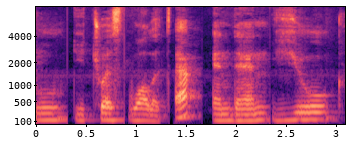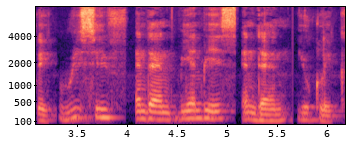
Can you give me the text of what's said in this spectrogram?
to the trust wallet app and then you click receive and then bnbs and then you click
